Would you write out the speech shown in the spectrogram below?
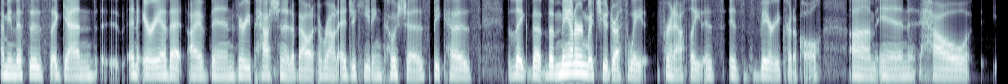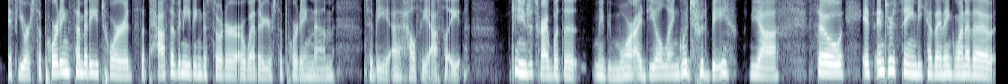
I mean, this is again an area that I've been very passionate about around educating coaches because, like the the manner in which you address weight for an athlete is is very critical um, in how if you're supporting somebody towards the path of an eating disorder or whether you're supporting them to be a healthy athlete. Can you describe what the maybe more ideal language would be? Yeah. So it's interesting because I think one of the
